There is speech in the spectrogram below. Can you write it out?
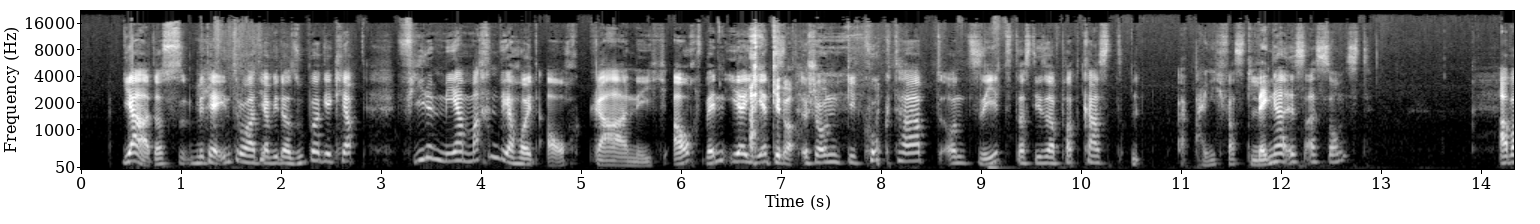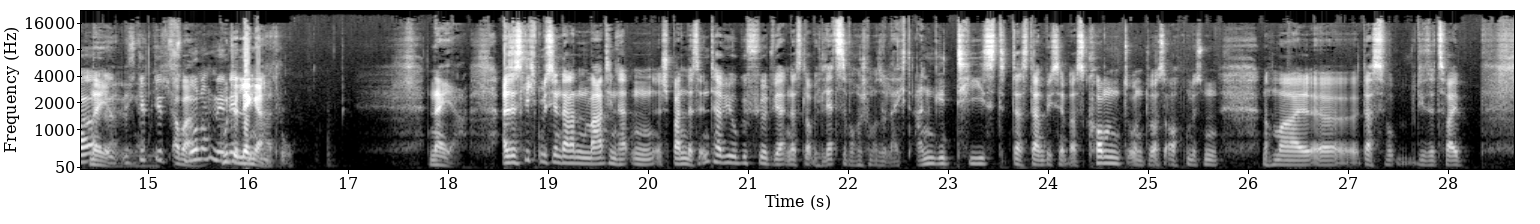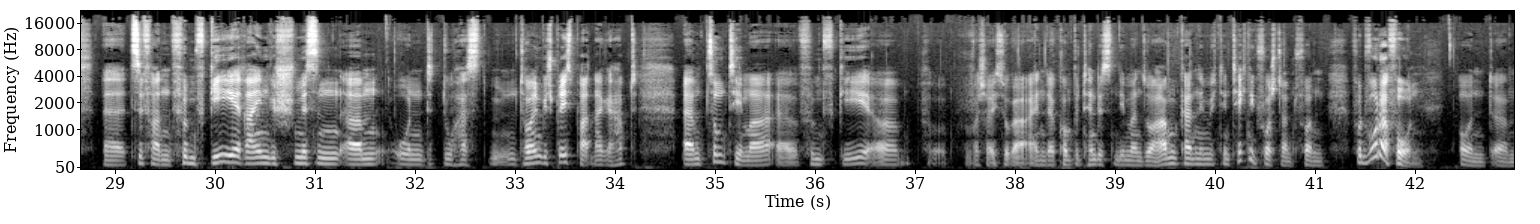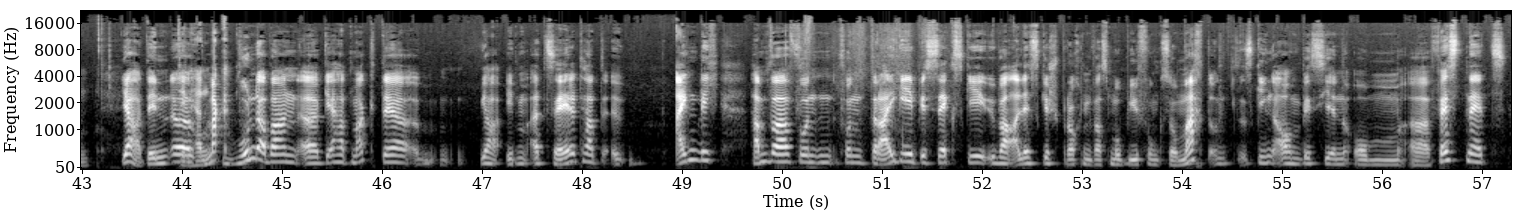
ja, das mit der Intro hat ja wieder super geklappt. Viel mehr machen wir heute auch gar nicht. Auch wenn ihr jetzt genau. schon geguckt habt und seht, dass dieser Podcast eigentlich fast länger ist als sonst. Aber Naja, äh, es gibt nicht, jetzt aber nur noch eine gute Länge hat. Naja, also es liegt ein bisschen daran, Martin hat ein spannendes Interview geführt. Wir hatten das, glaube ich, letzte Woche schon mal so leicht angeteased, dass da ein bisschen was kommt und du hast auch müssen nochmal äh, das, diese zwei äh, Ziffern 5G reingeschmissen ähm, und du hast einen tollen Gesprächspartner gehabt ähm, zum Thema äh, 5G, äh, wahrscheinlich sogar einen der kompetentesten, den man so haben kann, nämlich den Technikvorstand von, von Vodafone. Und ähm, Ja, den, Den äh, Herrn Mack. wunderbaren äh, Gerhard Mack, der ähm, ja eben erzählt hat, äh, eigentlich haben wir von, von 3G bis 6G über alles gesprochen, was Mobilfunk so macht. Und es ging auch ein bisschen um äh, Festnetz.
